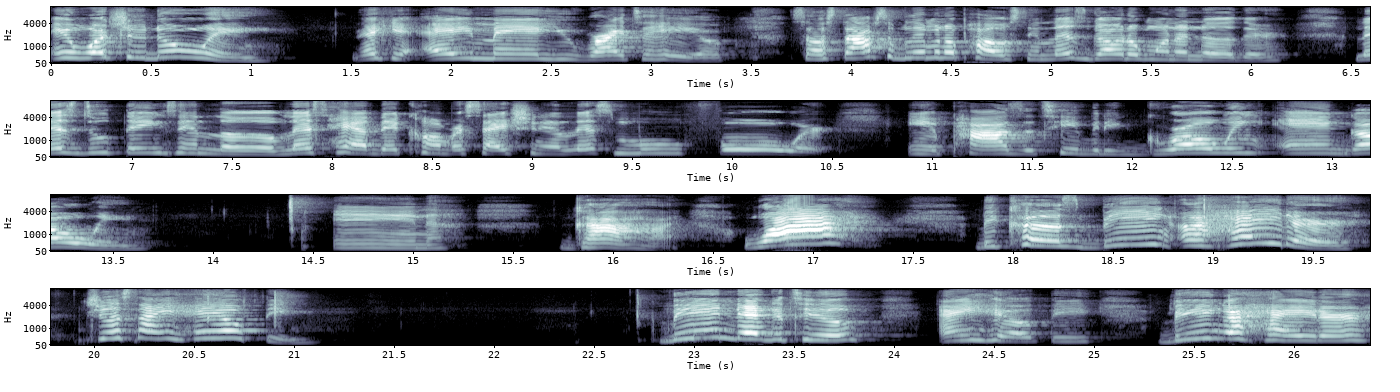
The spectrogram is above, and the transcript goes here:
in what you're doing. They can amen you right to hell. So stop subliminal posting. Let's go to one another. Let's do things in love. Let's have that conversation and let's move forward in positivity, growing and going in God. Why? Because being a hater just ain't healthy. Being negative ain't healthy. Being a hater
